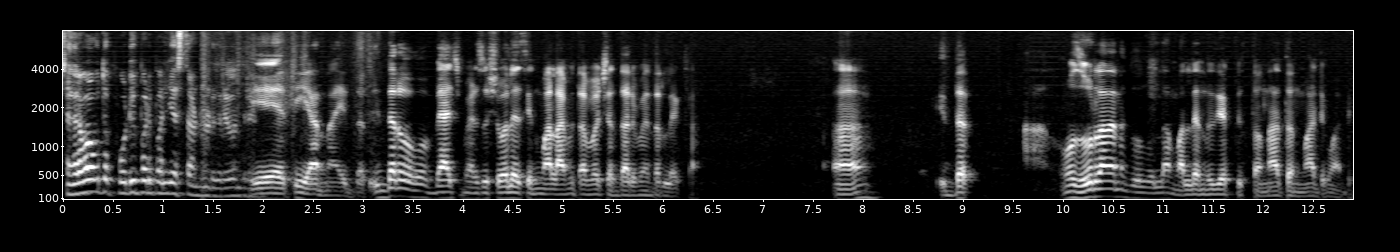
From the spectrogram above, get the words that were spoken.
చంద్రబాబుతో పోటీ పడి పనిచేస్తా అంటున్నాడు రేవంత్ రెడ్డి. ఏ తీ అన్న ఇద్దరు ఇద్దరు బ్యాచ్మేట్స్ షోలే సినిమాలు అమితాబ్ బచ్చన్ ధర్మేందర్ లెక్క? ఇద్దరు. నువ్వు చూడరాదని గూగుల్లో మళ్ళీ ఎందుకు చెప్పిస్తావు నాతో మాటి మాటి.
